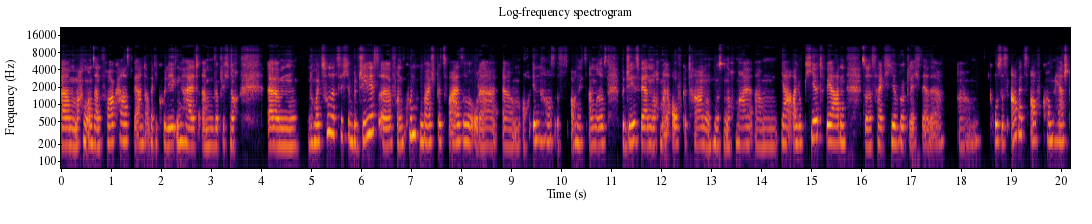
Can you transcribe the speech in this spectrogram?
ähm, machen unseren Forecast, während aber die Kollegen halt ähm, wirklich noch ähm, nochmal zusätzliche Budgets äh, von Kunden beispielsweise oder ähm, auch in-house ist auch nichts anderes. Budgets werden nochmal aufgetan und müssen nochmal ähm, ja, allokiert werden, sodass halt hier wirklich sehr, sehr ähm, großes Arbeitsaufkommen herrscht,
